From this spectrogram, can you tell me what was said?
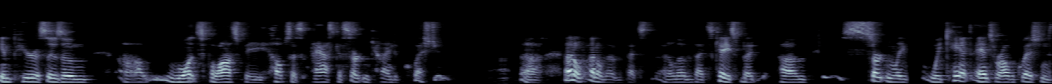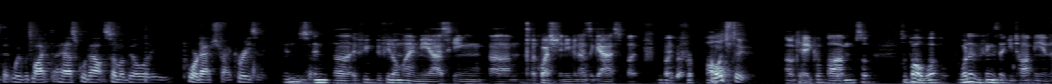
empiricism uh, once philosophy helps us ask a certain kind of question. Uh, I don't, I don't know that that's, I don't know that that's the case, but um, certainly we can't answer all the questions that we would like to ask without some ability toward abstract reasoning. And, and uh, if you if you don't mind me asking um, a question, even as a guest, but but for Paul, I want you to. Okay, cool. Um, so so Paul, what one of the things that you taught me and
